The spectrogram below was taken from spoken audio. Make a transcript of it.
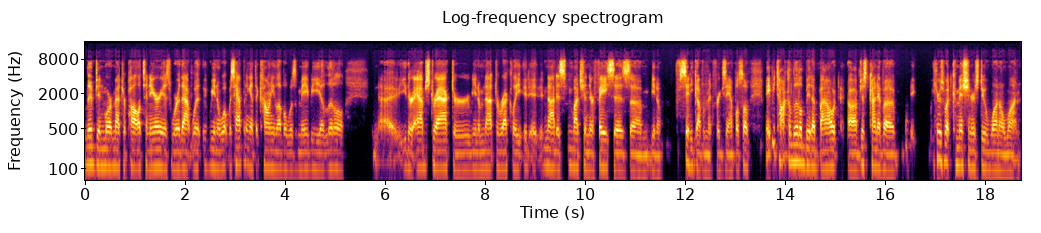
lived in more metropolitan areas where that was, you know, what was happening at the county level was maybe a little uh, either abstract or, you know, not directly, it, it, not as much in their face as, um, you know, city government, for example. So maybe talk a little bit about uh, just kind of a, here's what commissioners do 101.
